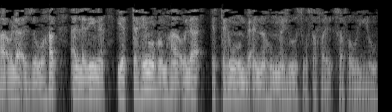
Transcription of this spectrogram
هؤلاء الزوار الذين يتهمهم هؤلاء يتهمهم بأنهم مجوس وصفويون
